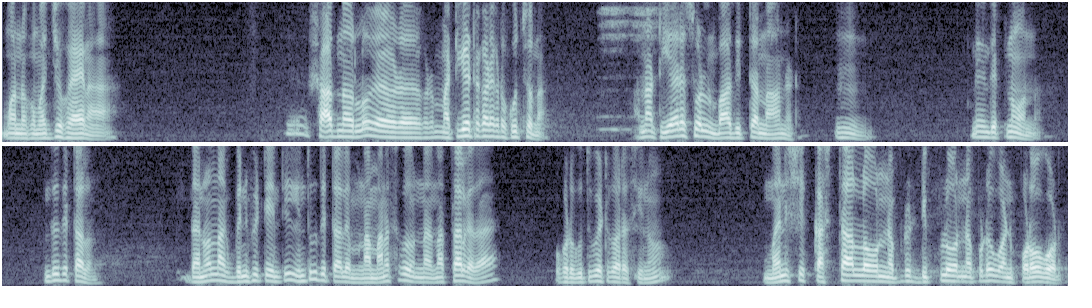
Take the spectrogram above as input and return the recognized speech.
మొన్న ఒక మధ్య ఒక ఆయన షాద్నగర్లో మా థియేటర్ కాడ ఇక్కడ కూర్చున్నా. అన్న టీఆర్ఎస్ వాళ్ళని బాగా తిట్టన్నా అన్నాడు. నేను తిట్టను అన్న. ఎందుకు తిట్టాలను? దానివల్ల నాకు బెనిఫిట్ ఏంటి? ఎందుకు తిట్టాలి? నా మనసుకు నచ్చాలి కదా. ఒకటి గుర్తుపెట్టుకోరా సీను. మనిషి కష్టాల్లో ఉన్నప్పుడు డిప్లో ఉన్నప్పుడు వాడిని పొడవకూడదు.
